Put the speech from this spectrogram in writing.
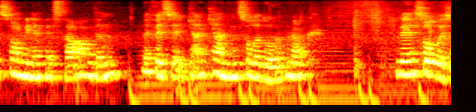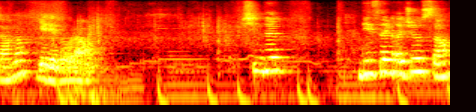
Ve son bir nefes daha aldın. Nefes verirken kendini sola doğru bırak. Ve sol bacağını geriye doğru al. Şimdi dizlerin acıyorsa,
